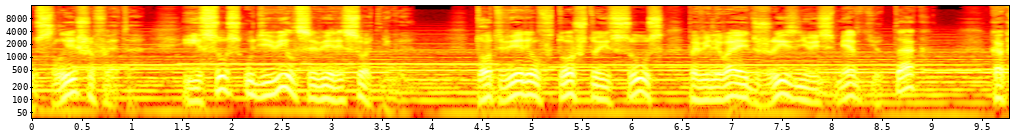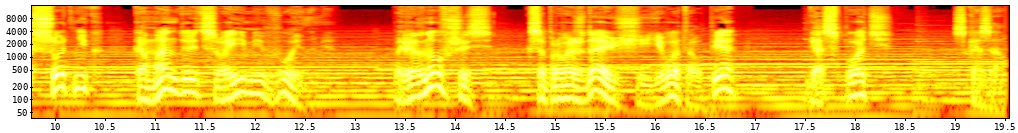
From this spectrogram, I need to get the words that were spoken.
Услышав это, Иисус удивился вере сотника. Тот верил в то, что Иисус повелевает жизнью и смертью так, как сотник командует своими воинами. Повернувшись к сопровождающей его толпе, Господь сказал.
